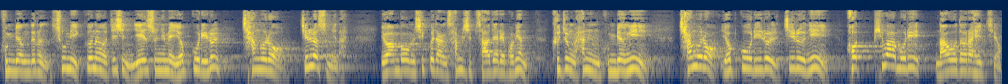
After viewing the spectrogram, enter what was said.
군병들은 숨이 끊어지신 예수님의 옆구리를 창으로 찔렀습니다. 요한복음 19장 34절에 보면 그중 한 군병이 창으로 옆구리를 찌르니 곧 피와 물이 나오더라 했지요.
